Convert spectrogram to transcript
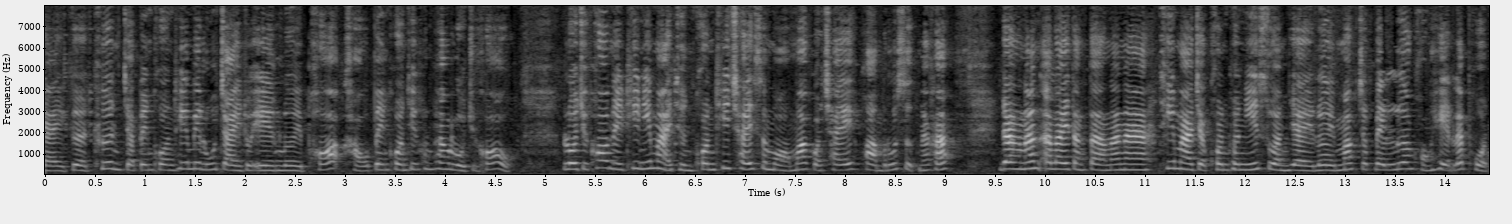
หญ่ ๆ เกิดขึ้น จะเป็นคนที่ไม่รู้ใจตัวเองเลย เพราะเขาเป็นคนที่ค่อนข้าง logical logical ในที่นี้หมายถึงคนที่ใช้สมองมากกว่าใช้ความรู้สึกนะคะ ดังนั้นอะไรต่างๆ นานาที่มาจากคนคนนี้ส่วนใหญ่เลย มักจะเป็นเรื่องของเหตุและผล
